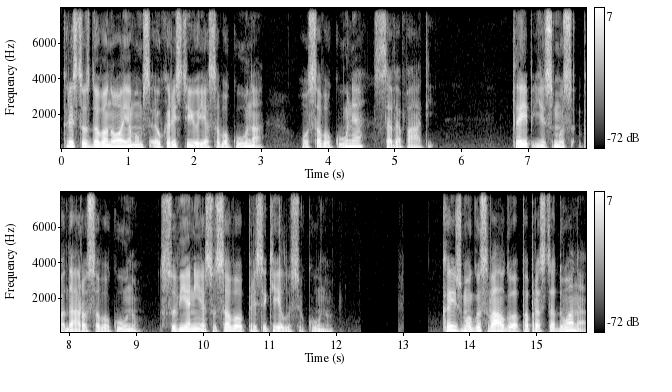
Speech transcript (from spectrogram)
Kristus dovanoja mums Eucharistijoje savo kūną, o savo kūne save patį. Taip jis mus padaro savo kūnu, suvienyje su savo prisikėlusiu kūnu. Kai žmogus valgo paprastą duoną,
